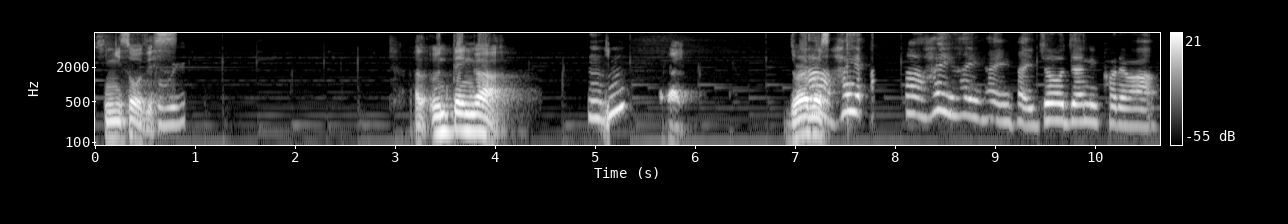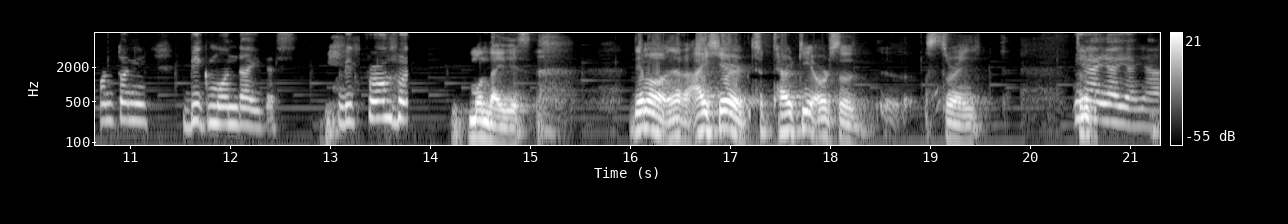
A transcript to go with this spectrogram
死にそうです。あの運転がうんうんドライバーあはいあはいはいはいはい。ジョージアにこれは本当にビッグ問題です。ビッグプロム。問題です。でも、なんか、I hear Turkey also strange. いやいやいやいや。だ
